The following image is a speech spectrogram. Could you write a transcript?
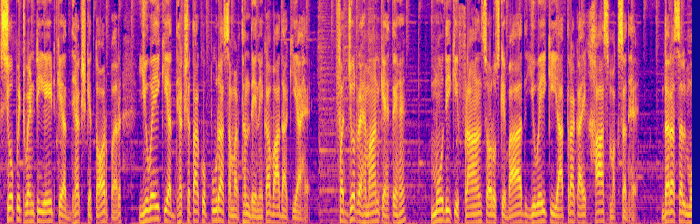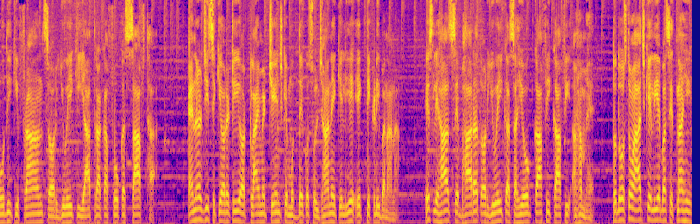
सीओपी 28 के अध्यक्ष के तौर पर यूएई की अध्यक्षता को पूरा समर्थन देने का वादा किया है। फज्जुर रहमान कहते हैं मोदी की फ्रांस और उसके बाद यूएई की यात्रा का एक खास मकसद है। दरअसल मोदी की फ्रांस और यूएई की यात्रा का फोकस साफ़ था। एनर्जी सिक्योरिटी और क्लाइमेट चेंज के मुद्दे को सुलझाने के लिए एक टिकड़ी बनाना। इस लिहाज से भारत और यूएई का सहयोग काफ़ी काफ़ी अहम है। तो दोस्तों, आज के लिए बस इतना ही।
